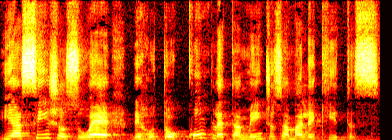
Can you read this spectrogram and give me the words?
E assim Josué derrotou completamente os Amalequitas.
